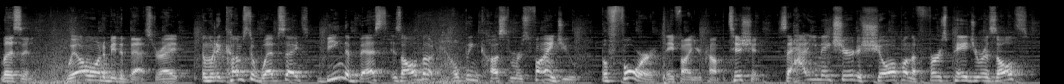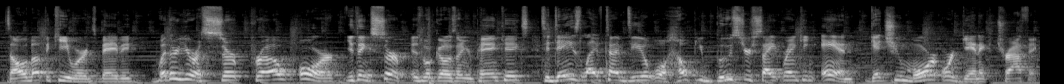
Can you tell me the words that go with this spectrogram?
Listen, we all want to be the best, right? And when it comes to websites, being the best is all about helping customers find you before they find your competition. So how do you make sure to show up on the first page of results? It's all about the keywords, baby. Whether you're a SERP pro or you think SERP is what goes on your pancakes, today's lifetime deal will help you boost your site ranking and get you more organic traffic.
